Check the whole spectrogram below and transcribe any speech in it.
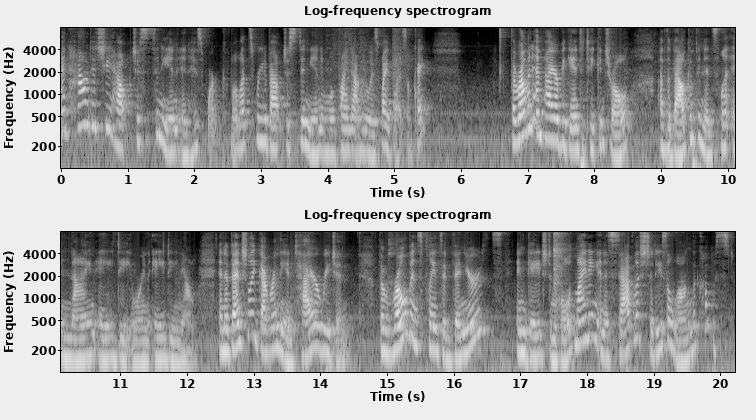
and how did she help Justinian in his work? Well, let's read about Justinian and we'll find out who his wife was, okay? The Roman Empire began to take control of the Balkan Peninsula in 9 AD. We're in AD now. And eventually governed the entire region. The Romans planted vineyards, engaged in gold mining, and established cities along the coast.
